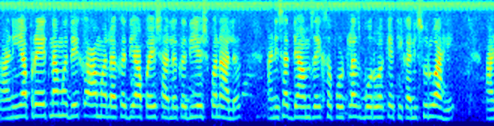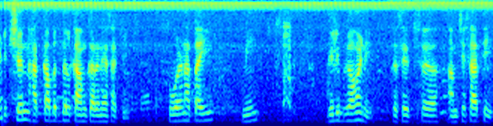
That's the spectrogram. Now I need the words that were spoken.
आणि या प्रयत्नामध्ये क- आम्हाला कधी अपयश आलं कधी यश पण आलं. आणि सध्या आमचा एक सपोर्ट क्लास बोरवाक या ठिकाणी सुरू आहे. आणि शिक्षण हक्काबद्दल काम करण्यासाठी सुवर्णाताई मी दिलीप गव्हाणे तसेच आमचे साथी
